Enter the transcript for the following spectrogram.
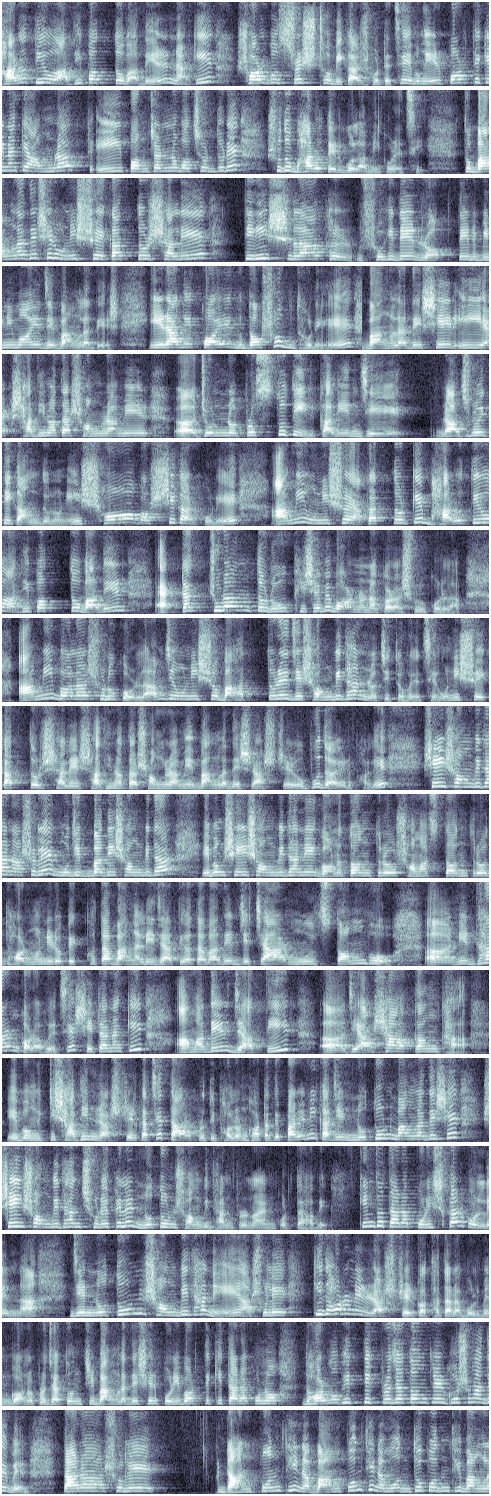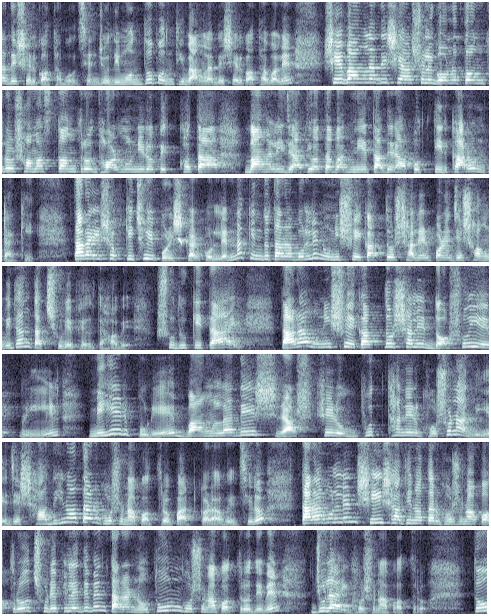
ভারতীয় আধিপত্যবাদের নাকি সর্বশ্রেষ্ঠ বিকাশ ঘটেছে এবং এরপর থেকে নাকি আমরা এই পঞ্চান্ন বছর ধরে শুধু ভারতের গোলামি করেছি। তো বাংলাদেশের উনিশশো একাত্তর সালে তিরিশ লাখ শহীদের রক্তের বিনিময়ে যে বাংলাদেশ, এর আগে কয়েক দশক ধরে বাংলাদেশের এই এক স্বাধীনতা সংগ্রামের জন্য প্রস্তুতির কালীন যে রাজনৈতিক আন্দোলন এই সব অস্বীকার করে আমি উনিশশো একাত্তরকে ভারতীয় আধিপত্যবাদের একটা চূড়ান্ত রূপ হিসেবে বর্ণনা করা শুরু করলাম। আমি বলা শুরু করলাম যে উনিশশো বাহাত্তরে যে সংবিধান রচিত হয়েছে উনিশশো একাত্তর সালের স্বাধীনতা সংগ্রামে বাংলাদেশ রাষ্ট্রের অভ্যুদয়ের ফলে সেই সংবিধান আসলে মুজিববাদী সংবিধান এবং সেই সংবিধানে গণতন্ত্র সমাজতন্ত্র ধর্মনিরপেক্ষতা বাঙালি জাতীয়তাবাদের যে চার মূল স্তম্ভ আহ, নির্ধারণ করা হয়েছে, সেটা নাকি আমাদের জাতির যে আশা আকাঙ্ক্ষা এবং একটি স্বাধীন রাষ্ট্রের কাছে তার প্রতিফলন ঘটাতে পারেনি, কাজে নতুন বাংলাদেশে সেই সংবিধান ছুঁড়ে ফেলে নতুন সংবিধান প্রণয়ন করতে হবে। কিন্তু তারা পরিষ্কার করলেন না যে নতুন সংবিধানে আসলে কি ধরনের রাষ্ট্রের কথা তারা বলবেন? গণপ্রজাতন্ত্রী বাংলাদেশের পরিবর্তে কি তারা কোনো ধর্মভিত্তিক প্রজাতন্ত্রের ঘোষণা দেবেন? তারা আসলে ডানপন্থী না বামপন্থী না মধ্যপন্থী বাংলাদেশের কথা বলছেন? যদি মধ্যপন্থী বাংলাদেশের কথা বলেন, সে বাংলাদেশে আসলে গণতন্ত্র, সমাজতন্ত্র, ধর্মনিরপেক্ষতা, বাঙালি জাতীয়তাবাদ নিয়ে তাদের আপত্তির কারণটা কি? তারা এসব কিছুই পরিষ্কার করলেন না, কিন্তু তারা বললেন উনিশশো একাত্তর সালের পরে যে সংবিধান, তা ছুঁড়ে ফেলতে হবে। শুধু কি তাই? তারা উনিশশো একাত্তর সালের দশই এপ্রিল মেহেরপুরে বাংলাদেশ রাষ্ট্রের অভ্যুত্থানের ঘোষণা দিয়ে যে স্বাধীনতার ঘোষণাপত্র পাঠ করা হয়েছিল তারা বললেন, সেই স্বাধীনতার ঘোষণাপত্র ছুঁড়ে ফেলে দেবেন, তারা নতুন ঘোষণাপত্র দেবেন, জুলাই ঘোষণাপত্র। তো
